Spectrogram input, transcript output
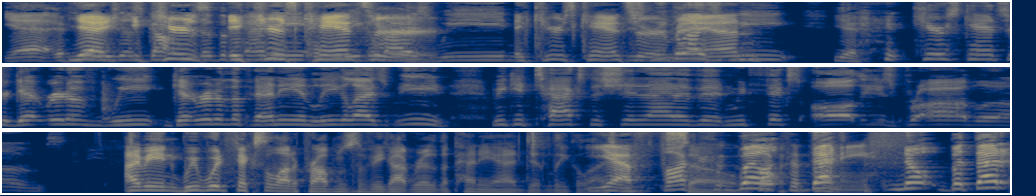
Yeah, if Yeah, they just it got cures- of the it cures cancer. It cures cancer, man. weed. Yeah, it cures cancer. Get rid of weed. Get rid of the penny and legalize weed. We could tax the shit out of it, and we'd fix all these problems. I mean, we would fix a lot of problems if we got rid of the penny and did legalize. Yeah, weed, fuck- so- Well, Fuck the that, penny. No, but that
